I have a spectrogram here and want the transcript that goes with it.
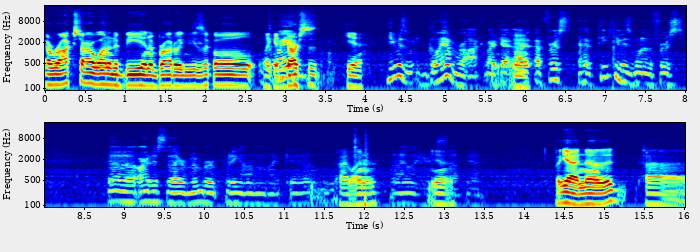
a rock star wanted to be in a broadway musical like a Glam. narcissist yeah He was glam rock. Like I, Yeah. I, at first, I think he was one of the first uh, artists that I remember putting on like um, eyeliner eyeliner Yeah. stuff. Yeah. But yeah, no, that uh,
